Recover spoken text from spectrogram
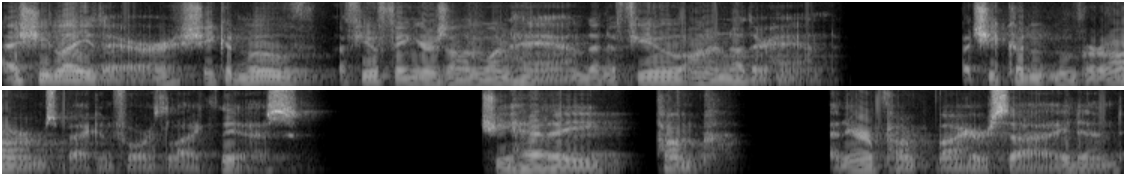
As she lay there, she could move a few fingers on one hand and a few on another hand, but she couldn't move her arms back and forth like this. She had a pump, an air pump by her side, and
